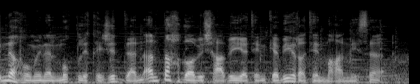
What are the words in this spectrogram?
إنه من المقلق جدا أن تحظى بشعبية كبيرة مع النساء.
